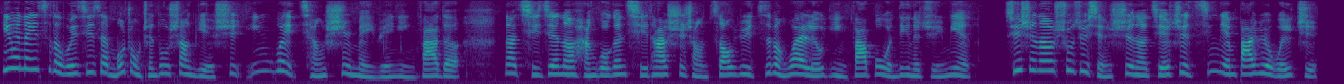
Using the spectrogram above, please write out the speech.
因为那一次的危机在某种程度上也是因为强势美元引发的。那期间呢，韩国跟其他市场遭遇资本外流，引发不稳定的局面。其实呢，数据显示呢，截至今年八月为止。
